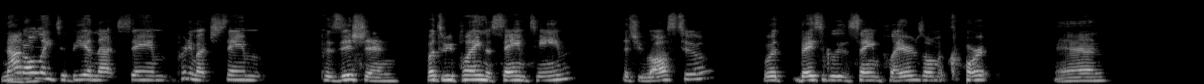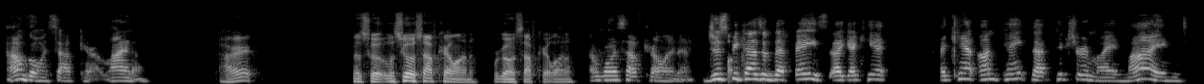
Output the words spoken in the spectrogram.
not mm-hmm. only to be in that same pretty much same position but to be playing the same team that you lost to with basically the same players on the court man i'm going south carolina all right let's go let's go south carolina we're going south carolina i'm going south carolina just because of that face like i can't i can't unpaint that picture in my mind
